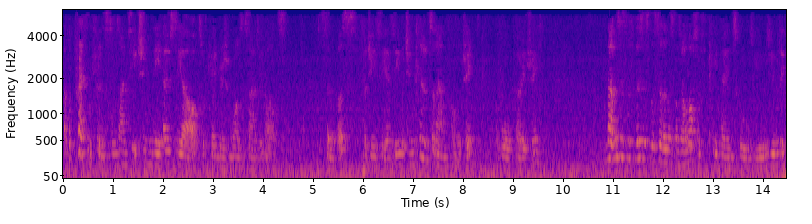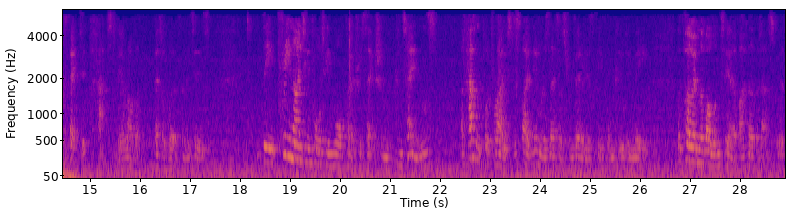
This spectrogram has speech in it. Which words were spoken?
at the present, for instance, I'm teaching the OCR, Oxford Cambridge and Royal Society of Arts syllabus for GCSE, which includes an anthology of war poetry. Now, this is, the, this is the syllabus that a lot of key schools use. You would expect it perhaps to be a rather better work than it is. The pre 1914 war poetry section contains, and hasn't put right, despite numerous letters from various people, including me, the poem The Volunteer by Herbert Asquith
